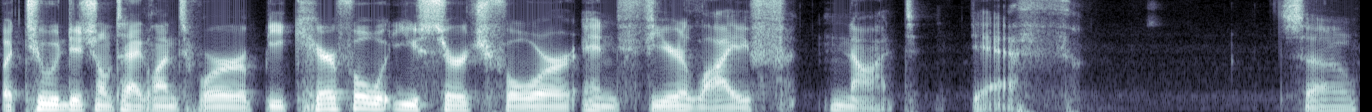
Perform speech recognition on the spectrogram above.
but two additional taglines were "Be careful what you search for" and "Fear life, not death." So,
